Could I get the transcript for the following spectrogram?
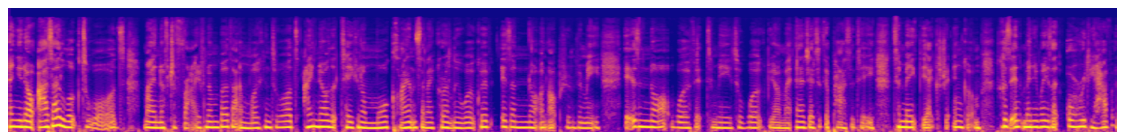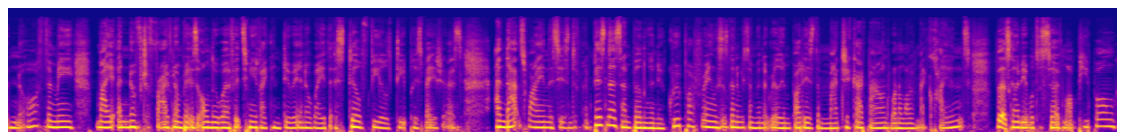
And you know, as I look towards my enough to thrive number that I'm working towards, I know that taking on more clients than I currently work with is a, not an option for me. It is not worth it to me to work beyond my energetic capacity to make the extra income because in many ways I already have enough. For me, my enough to thrive number is only worth it to me if I can do it in a way that still feels deeply spacious. And that's why in the season of my business, I'm building a new group offering. This is going to be something that really embodies the magic I found one on one with my clients, but that's going to be able to serve more people.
